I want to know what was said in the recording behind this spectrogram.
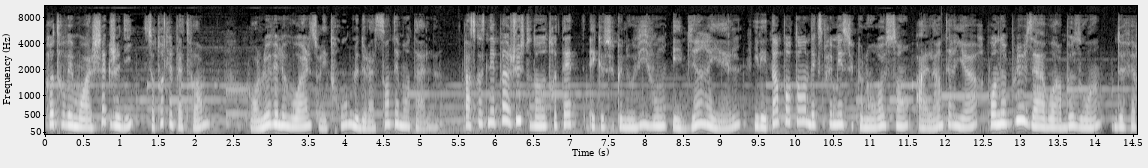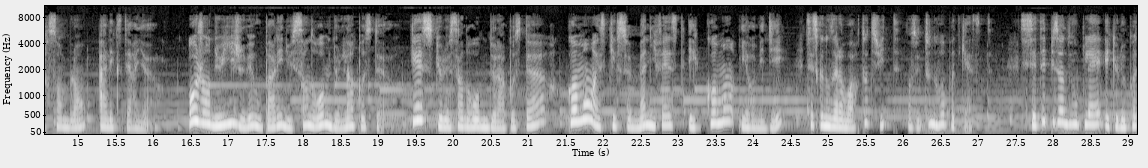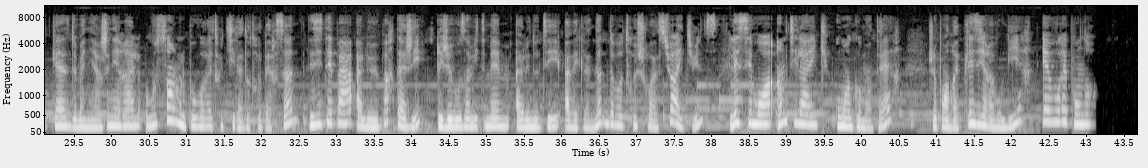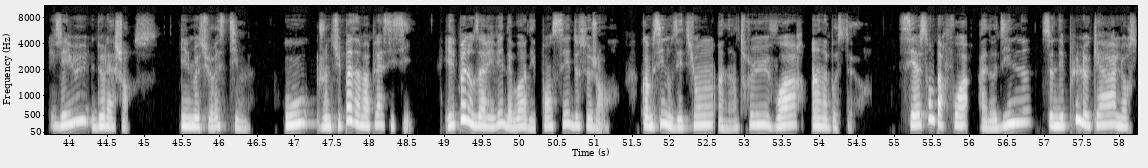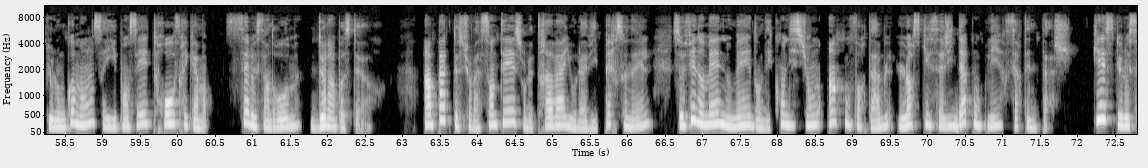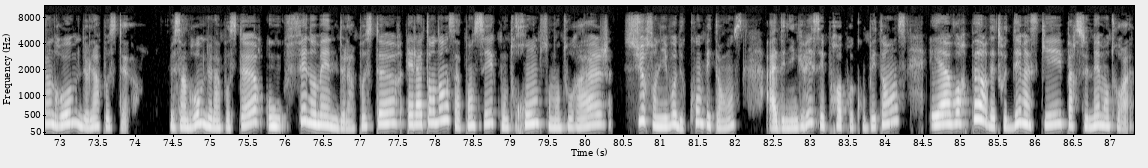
Retrouvez-moi chaque jeudi sur toutes les plateformes pour lever le voile sur les troubles de la santé mentale. Parce que ce n'est pas juste dans notre tête et que ce que nous vivons est bien réel, il est important d'exprimer ce que l'on ressent à l'intérieur pour ne plus avoir besoin de faire semblant à l'extérieur. Aujourd'hui, je vais vous parler du syndrome de l'imposteur. Qu'est-ce que le syndrome de l'imposteur? Comment est-ce qu'il se manifeste et comment y remédier? C'est ce que nous allons voir tout de suite dans ce tout nouveau podcast. Si cet épisode vous plaît et que le podcast de manière générale vous semble pouvoir être utile à d'autres personnes, n'hésitez pas à le partager et je vous invite même à le noter avec la note de votre choix sur iTunes. Laissez-moi un petit like ou un commentaire, je prendrai plaisir à vous lire et à vous répondre. J'ai eu de la chance. Il me surestime. Ou je ne suis pas à ma place ici. Il peut nous arriver d'avoir des pensées de ce genre comme si nous étions un intrus, voire un imposteur. Si elles sont parfois anodines, ce n'est plus le cas lorsque l'on commence à y penser trop fréquemment. C'est le syndrome de l'imposteur. Impact sur la santé, sur le travail ou la vie personnelle, ce phénomène nous met dans des conditions inconfortables lorsqu'il s'agit d'accomplir certaines tâches. Qu'est-ce que le syndrome de l'imposteur? Le syndrome de l'imposteur ou phénomène de l'imposteur est la tendance à penser qu'on trompe son entourage sur son niveau de compétence, à dénigrer ses propres compétences et à avoir peur d'être démasqué par ce même entourage.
